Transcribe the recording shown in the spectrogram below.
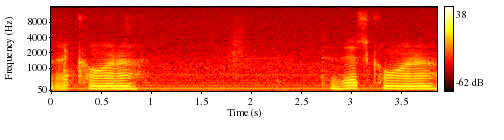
That corner to this corner.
